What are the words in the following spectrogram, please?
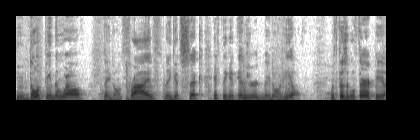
You don't feed them well, they don't thrive. They get sick. If they get injured, they don't heal. With physical therapy, uh,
